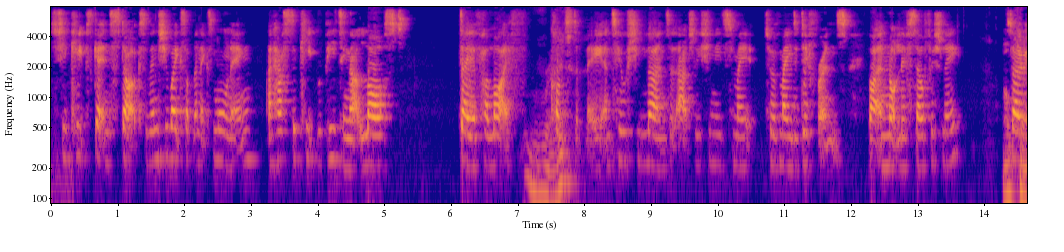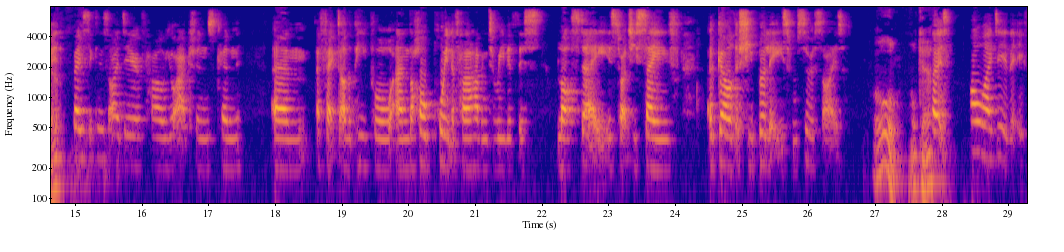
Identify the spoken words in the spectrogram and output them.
she keeps getting stuck. So then she wakes up the next morning and has to keep repeating that last day of her life Right. constantly until she learns that actually she needs to make to have made a difference, like and not live selfishly. So Okay. it's basically this idea of how your actions can um, affect other people, and the whole point of her having to relive this last day is to actually save a girl that she bullies from suicide. Oh, okay. So it's the whole idea that if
